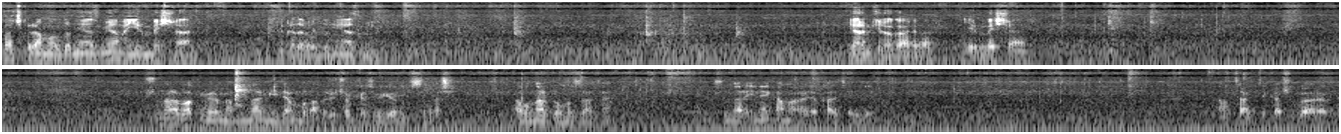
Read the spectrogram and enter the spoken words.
kaç gram olduğunu yazmıyor ama 25 lira. Ne kadar olduğunu yazmıyor. Yarım kilo galiba. 25 lira. Şunlara bakmıyorum ben. Bunlar midemi bulandırıyor. Çok kötü bir görüntüsü var. Ha bunlar domuz zaten. Şunlar inek ama öyle kaliteli değil. Antarktika şu garabine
